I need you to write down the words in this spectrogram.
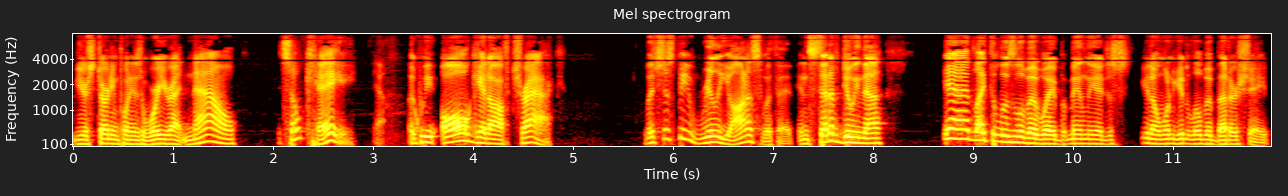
your starting point is where you're at now it's okay. Yeah. like we all get off track. Let's just be really honest with it. Instead of doing the yeah i'd like to lose a little bit of weight but mainly i just you know want to get a little bit better shape.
